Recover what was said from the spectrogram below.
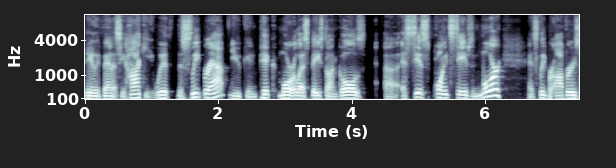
daily fantasy hockey. With the Sleeper app, you can pick more or less based on goals, uh, assists, points, saves, and more. And Sleeper offers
